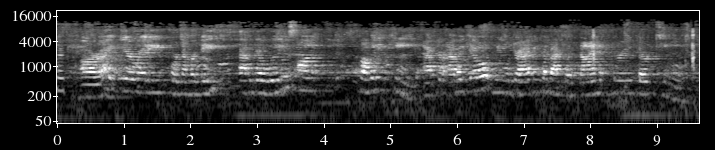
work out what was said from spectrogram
Okay. All right, we are ready for number eight, Abigail Williams on Comedy Key. After Abigail, we will drag and come back with 9 through 13.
